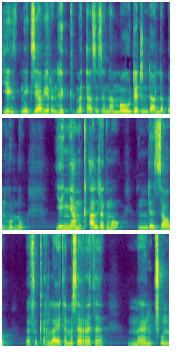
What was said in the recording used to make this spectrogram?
የእግዚአብሔርን ሕግ መታዘዝና መውደድ እንዳለብን ሁሉ የእኛም ቃል ደግሞ እንደዛው በፍቅር ላይ የተመሰረተ ምንጩና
